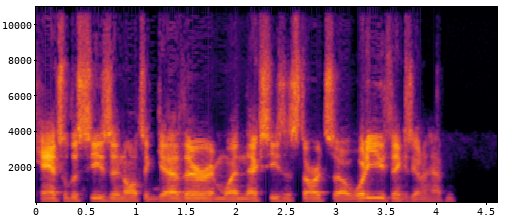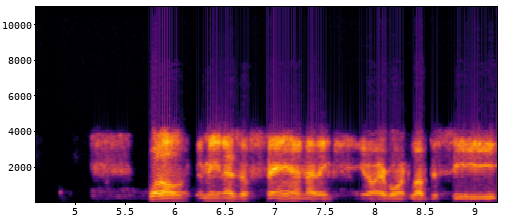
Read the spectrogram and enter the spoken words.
cancel the season altogether, and when next season starts. So, what do you think is going to happen? Well, I mean, as a fan, I think you know everyone would love to see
